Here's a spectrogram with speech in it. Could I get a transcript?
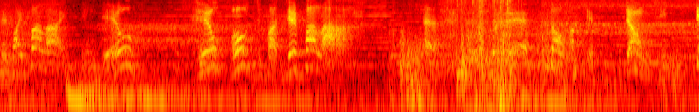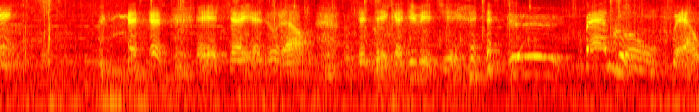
Você vai falar, entendeu? Eu vou te fazer falar. Ah, É só uma questão de tempo. Esse aí é durão. Você tem que admitir. Pega um ferro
